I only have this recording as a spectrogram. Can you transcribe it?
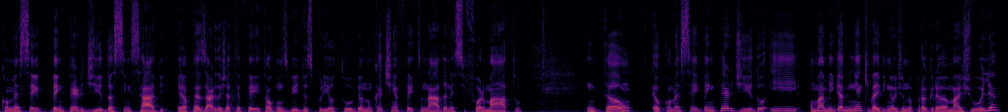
comecei bem perdido, assim, sabe? Eu, apesar de eu já ter feito alguns vídeos por YouTube, eu nunca tinha feito nada nesse formato. Então, eu comecei bem perdido e uma amiga minha que vai vir hoje no programa, a Júlia,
